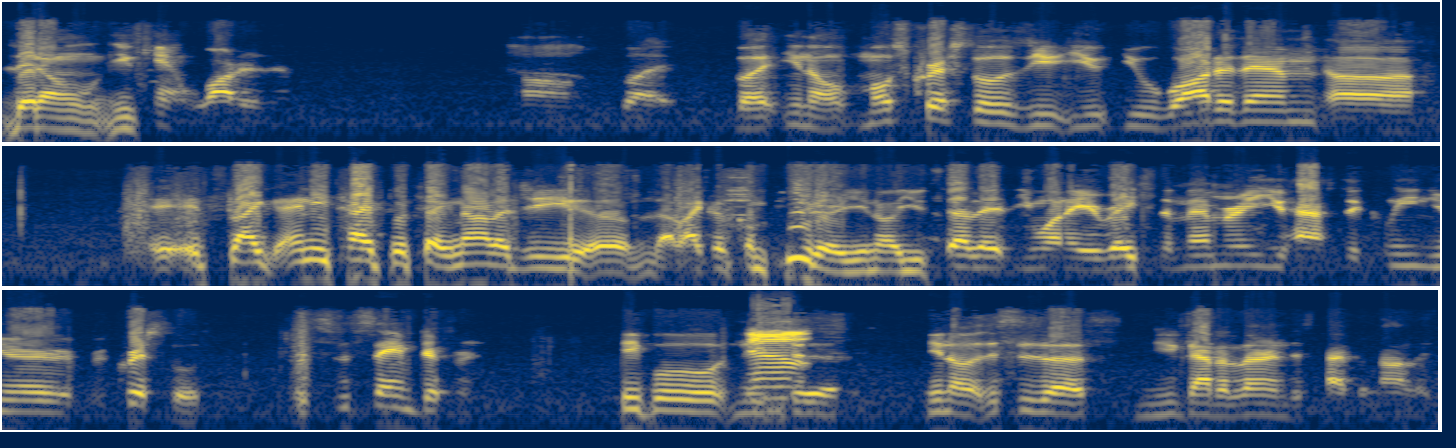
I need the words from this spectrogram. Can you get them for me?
they don't, you can't water them. Um, but, but you know, most crystals, you you you water them. Uh, it's like any type of technology, uh, like a computer. You know, you tell it you want to erase the memory, you have to clean your crystals. It's the same difference. People need now, to, you know, this is a you got to learn this type of knowledge.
